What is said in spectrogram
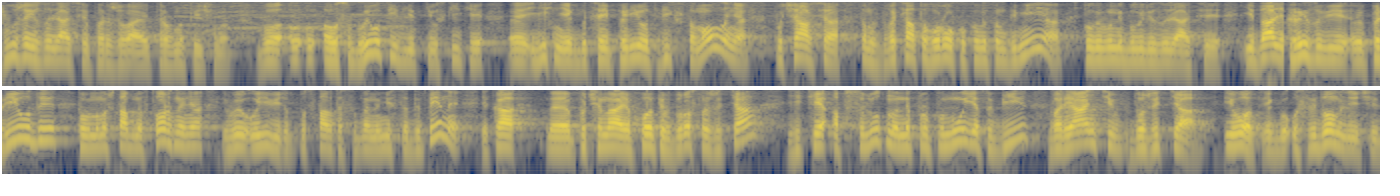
дуже ізоляцію переживають травматично. Бо а особливо підлітки, оскільки е, їхній якби цей період вік становлення почався там з 20-го року, коли пандемія, коли вони були в ізоляції, і далі кризові е, періоди, повномасштабне вторгнення. І ви уявіть, от поставте себе на місце дитини, яка е, починає входити в доросле життя, яке абсолютно не пропонує тобі варіантів до життя. І от, якби усвідомлюючи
